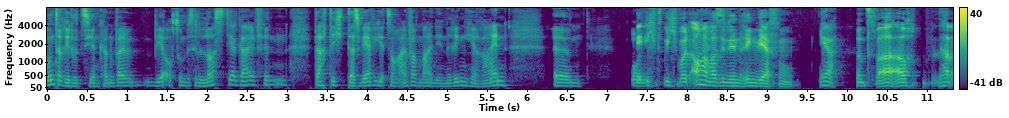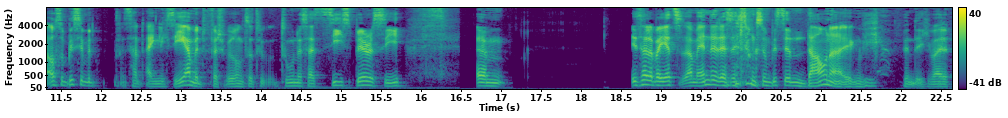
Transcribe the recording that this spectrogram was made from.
runter reduzieren kann. Und weil wir auch so ein bisschen Lost ja geil finden, dachte ich, das werfe ich jetzt noch einfach mal in den Ring hier rein. Ähm, Ich, ich wollte auch noch was in den Ring werfen. ja, Und zwar auch, hat auch so ein bisschen mit, es hat eigentlich sehr mit Verschwörung zu tu- tun, das heißt Seaspiracy. Ähm, ist halt aber jetzt am Ende der Sendung so ein bisschen ein Downer irgendwie, finde ich, weil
